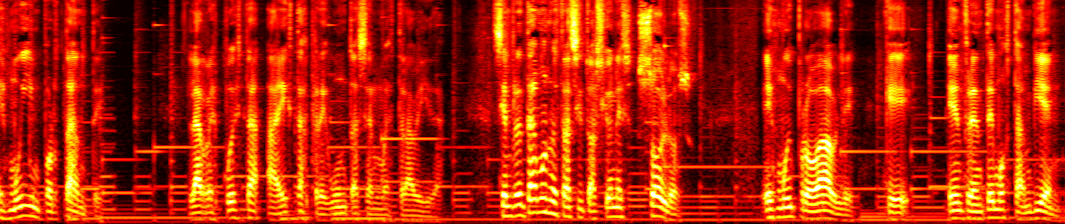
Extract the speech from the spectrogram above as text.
Es muy importante la respuesta a estas preguntas en nuestra vida. Si enfrentamos nuestras situaciones solos, es muy probable que enfrentemos también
